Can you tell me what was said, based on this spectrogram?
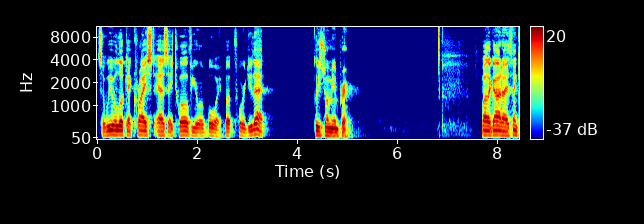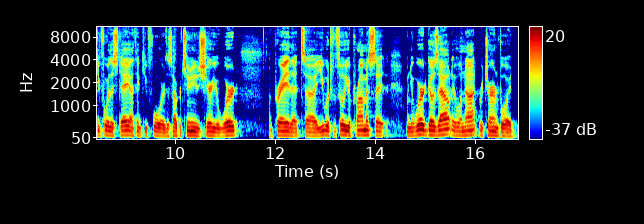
So we will look at Christ as a 12 year old boy. But before we do that, please join me in prayer. Father God, I thank you for this day. I thank you for this opportunity to share your word. I pray that uh, you would fulfill your promise that when your word goes out, it will not return void.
